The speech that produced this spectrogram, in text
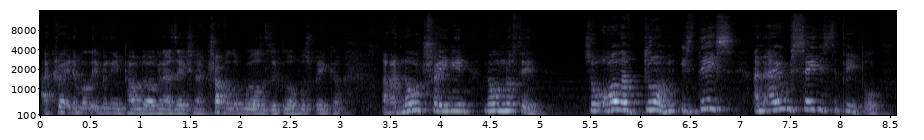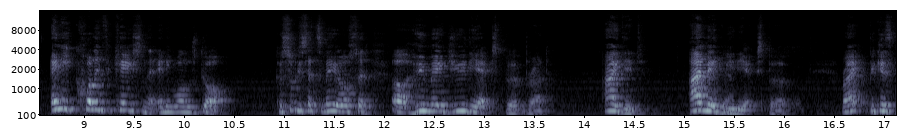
I created a multi million pound organisation. I travel the world as a global speaker. I've had no training, no nothing. So all I've done is this. And I always say this to people any qualification that anyone's got, because somebody said to me, also said, oh, who made you the expert, Brad? I did. I made me the expert, right? Because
